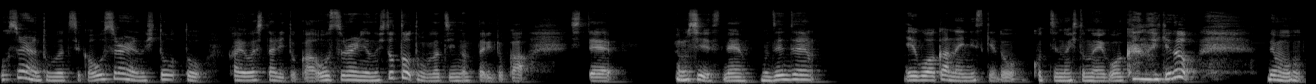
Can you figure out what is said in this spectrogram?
オーストラリアの友達っていうか、オーストラリアの人と会話したりとか、オーストラリアの人と友達になったりとかして、楽しいですね。もう全然、英語わかんないんですけど、こっちの人の英語わかんないけど、でも、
